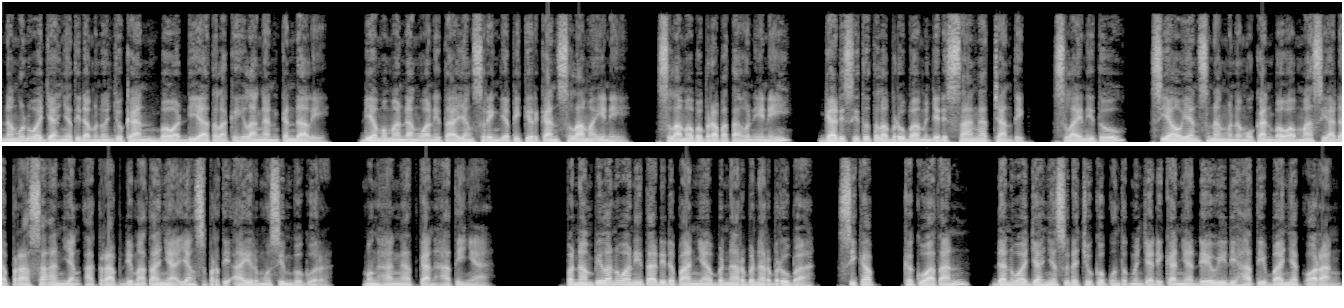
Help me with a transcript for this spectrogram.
namun wajahnya tidak menunjukkan bahwa dia telah kehilangan kendali. Dia memandang wanita yang sering dia pikirkan selama ini. Selama beberapa tahun ini, gadis itu telah berubah menjadi sangat cantik. Selain itu, Xiao Yan senang menemukan bahwa masih ada perasaan yang akrab di matanya yang seperti air musim gugur, menghangatkan hatinya. Penampilan wanita di depannya benar-benar berubah, sikap, kekuatan, dan wajahnya sudah cukup untuk menjadikannya dewi di hati banyak orang.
